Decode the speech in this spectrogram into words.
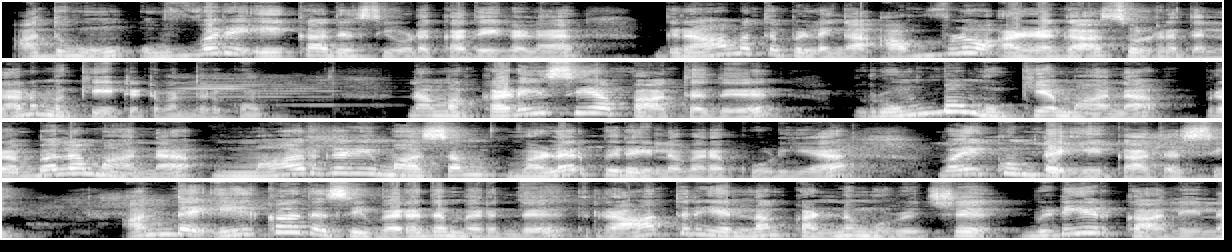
அதுவும் ஒவ்வொரு ஏகாதசியோட கதைகளை கிராமத்து பிள்ளைங்க அவ்வளோ அழகா சொல்றதெல்லாம் நம்ம கேட்டுட்டு வந்திருக்கோம். நம்ம கடைசியா பார்த்தது ரொம்ப முக்கியமான பிரபலமான மார்கழி மாசம் வளர்ப்பிறையில வரக்கூடிய வைகுண்ட ஏகாதசி. அந்த ஏகாதசி விரதம் இருந்து ராத்திரி எல்லாம் கண்ணு முழிச்சு விடியற் காலையில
